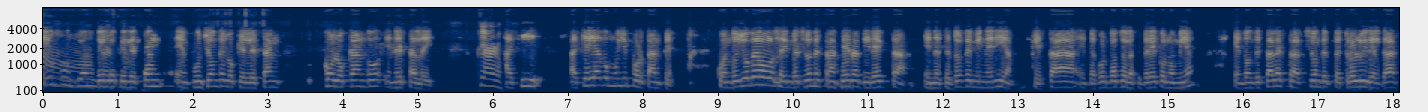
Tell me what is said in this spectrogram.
en función de lo que le están en función de lo que le están colocando en esta ley. Claro. Aquí, aquí hay algo muy importante. Cuando yo veo la inversión extranjera directa en el sector de minería, que está de acuerdo a la Secretaría de Economía, en donde está la extracción del petróleo y del gas,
